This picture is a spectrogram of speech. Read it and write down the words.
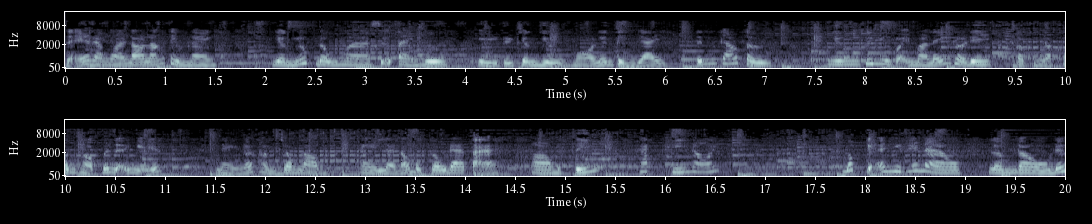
Sẽ ra ngoài lo lắng tìm nàng. Nhân lúc đông hoa sửa tàn hương, Thì từ chân giường mò lên tìm giày, Tính cáo từ. Nhưng cứ như vậy mà lén rời đi, Thật là không hợp với lễ nghĩa. Nàng nói thầm trong lòng, Hay là nói một câu đa tạ, Ho một tiếng, Khách khí nói. Bất kể như thế nào, Lần đầu đế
